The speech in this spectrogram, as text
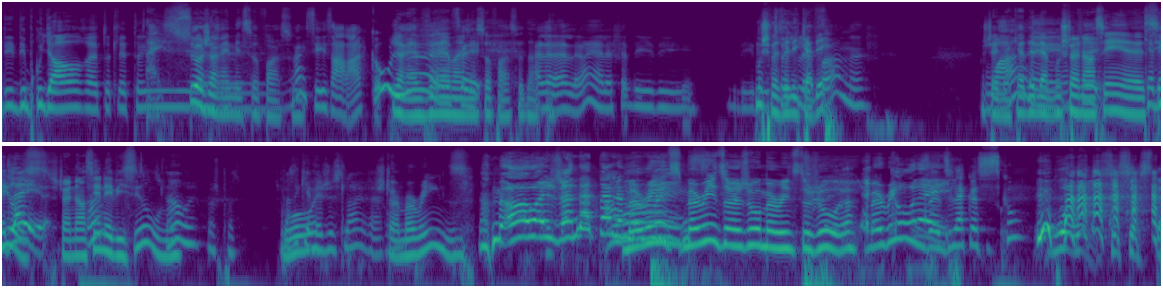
Des débrouillards euh, tout l'été. Hey, ça, j'aurais aimé ça, faire ça. Ouais, c'est- ça a l'air cool. J'aurais là. vraiment aimé ça faire ça dans le Elle, elle, elle a fait des. des, des Moi, je faisais les cadets. fun. J'étais Ouais, le cadet de la- Moi, j'étais ok. un ancien euh, l'air. J'étais un ancien Ah. Navy SEAls, moi. Ah ouais, moi je pense. Je pensais Ouais, qu'il y avait juste l'air. J'étais un Marines. Ah ouais, Jonathan le Marines, Marines un jour, Marines toujours, hein. Marines euh, du lac Ossisco. Ouais, c'est ça, c'était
